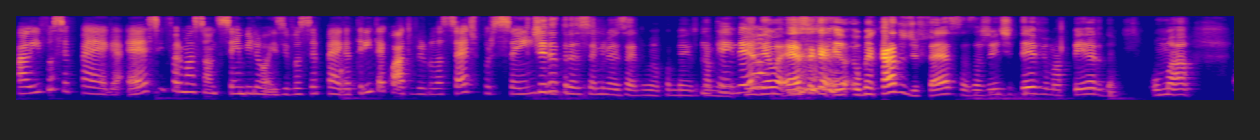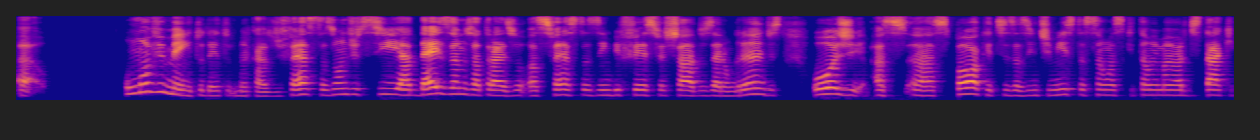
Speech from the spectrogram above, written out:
Aí você pega essa informação de 100 bilhões e você pega 34,7%. Tira 100 milhões aí do meu meio do caminho. Entendeu? Entendeu? Essa é, o mercado de festas, a gente teve uma perda, uma. Uh, um movimento dentro do mercado de festas, onde se há 10 anos atrás as festas em bufês fechados eram grandes, hoje as, as pockets, as intimistas, são as que estão em maior destaque.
